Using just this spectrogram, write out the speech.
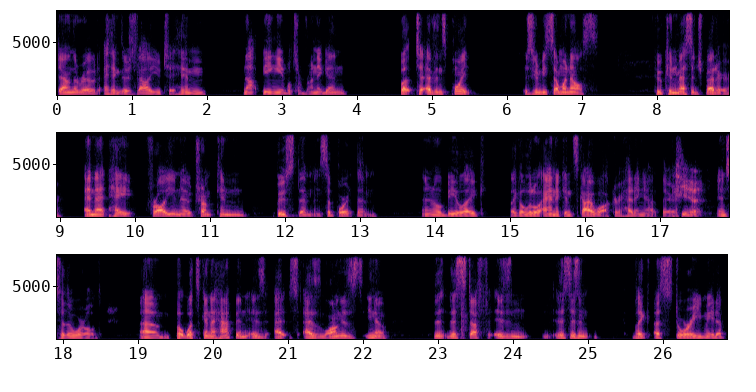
down the road. I think there's value to him not being able to run again. But to Evan's point, there's going to be someone else who can message better. And that, hey, for all you know, Trump can boost them and support them. And it'll be like like a little Anakin Skywalker heading out there yeah. into the world. Um, but what's going to happen is as as long as you know this, this stuff isn't this isn't like a story made up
